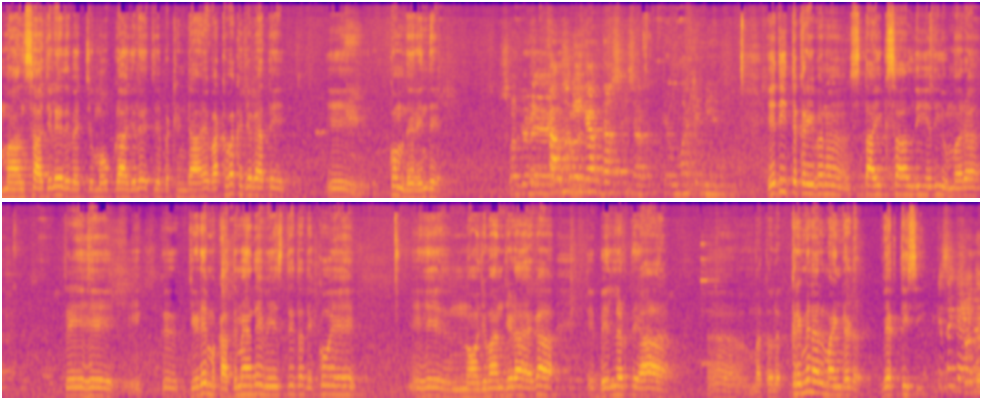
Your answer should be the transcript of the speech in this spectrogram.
ਮਾਨਸਾ ਜ਼ਿਲ੍ਹੇ ਦੇ ਵਿੱਚ ਮੋਗਾ ਜ਼ਿਲ੍ਹੇ ਤੇ ਬਠਿੰਡਾ ਇਹ ਵੱਖ-ਵੱਖ ਜਗ੍ਹਾ ਤੇ ਇਹ ਘੁੰਮਦੇ ਰਹਿੰਦੇ ਸਰ ਜਿਹੜੇ ਕੰਮ ਕੀ ਕਰਦਾ ਸੀ ਸਰ? ਤੇ ਉਮਰ ਕਿੰਨੀ ਹੈ? ਇਹਦੀ ਤਕਰੀਬਨ 27 ਕੁ ਸਾਲ ਦੀ ਇਹਦੀ ਉਮਰ ਆ ਤੇ ਇਹ ਇੱਕ ਜਿਹੜੇ ਮੁਕੱਦਮਿਆਂ ਦੇ ਬੇਸ ਤੇ ਤਾਂ ਦੇਖੋ ਇਹ ਇਹ ਨੌਜਵਾਨ ਜਿਹੜਾ ਹੈਗਾ ਇਹ ਬੇਲੜ ਤੇ ਆ ਮਤਲਬ ਕ੍ਰਿਮੀਨਲ ਮਾਈਂਡਡ ਵਿਅਕਤੀ ਸੀ। ਕਿਸੇ ਗੈਂਗ ਦੇ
